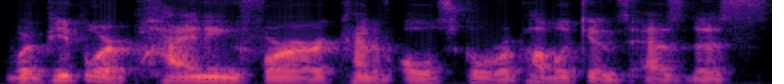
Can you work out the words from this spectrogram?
when people are pining for kind of old school republicans as this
